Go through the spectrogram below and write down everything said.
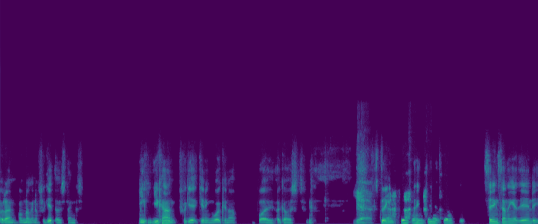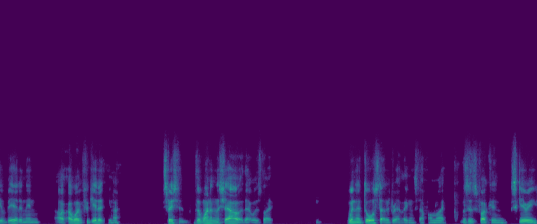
I don't I'm not going to forget those things. You you can't forget getting woken up by a ghost. Yeah. Seeing, seeing, seeing something at the end of your bed, and then I, I won't forget it. You know, especially the one in the shower that was like when the door started rattling and stuff. I'm like, this is fucking scary.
